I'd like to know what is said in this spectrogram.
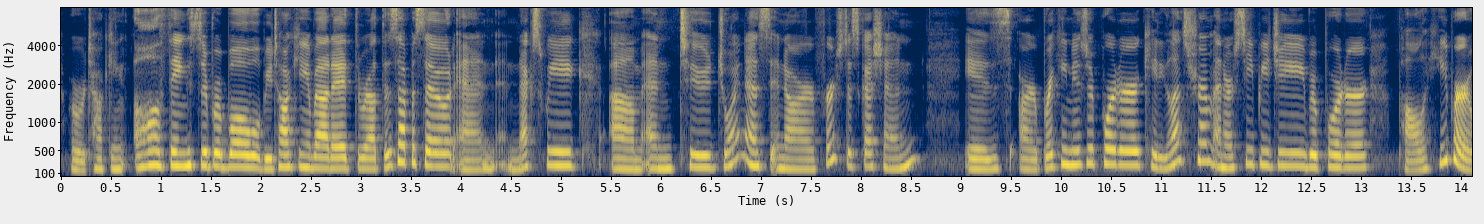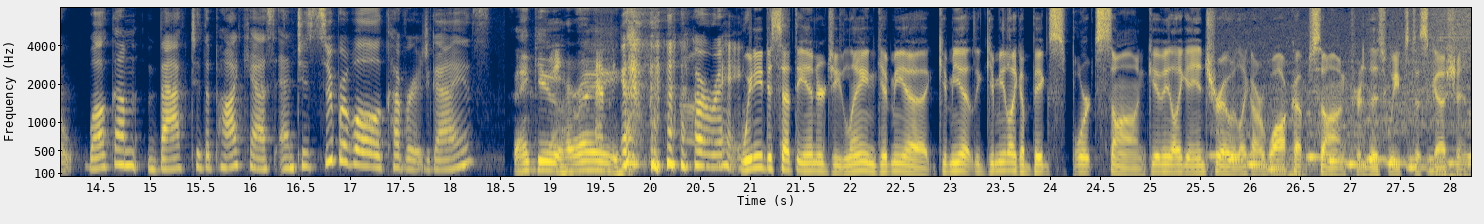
where we're talking all things Super Bowl. We'll be talking about it throughout this episode and next week. Um, and to join us in our first discussion is our breaking news reporter, Katie Lundstrom, and our CPG reporter, Paul Hiebert. Welcome back to the podcast and to Super Bowl coverage, guys. Thank you. Hooray. Hooray. We need to set the energy. Lane, give me a give me a give me like a big sports song. Give me like an intro, like our walk-up song for this week's discussion.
